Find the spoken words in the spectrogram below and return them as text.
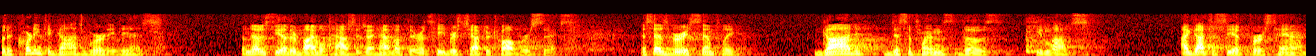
but according to God's word, it is. You'll notice the other Bible passage I have up there. It's Hebrews chapter 12, verse 6. It says very simply, God disciplines those he loves. I got to see it firsthand.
